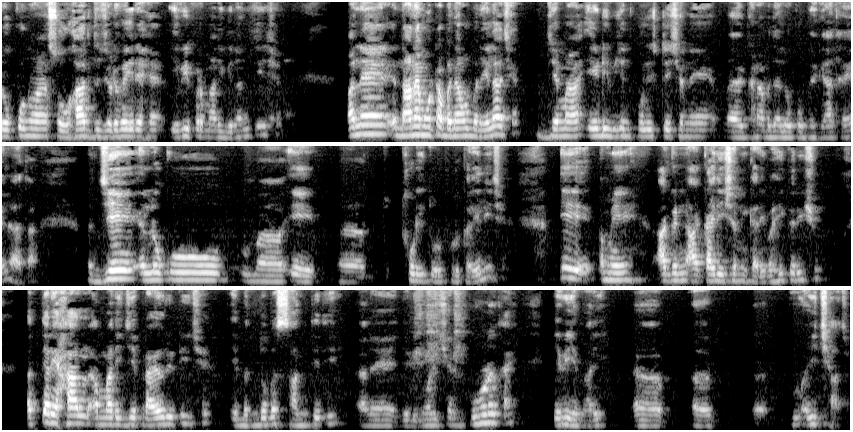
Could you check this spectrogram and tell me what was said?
લોકોનો આ સૌહાર્દ જળવાઈ રહે એવી પણ મારી વિનંતી છે. અને નાના મોટા બનાવો બનેલા છે, જેમાં એ ડિવિઝન પોલીસ સ્ટેશને ઘણા બધા લોકો ભેગા થયેલા હતા. જે લોકો એ થોડી તોડફોડ કરેલી છે. એ અમે આગળ આ કાયદેસરની કાર્યવાહી કરીશું. અત્યારે હાલ અમારી જે પ્રાયોરિટી છે, એ બંદોબસ્ત શાંતિથી અને જે ડિમોલિશન પૂર્ણ થાય, એવી અમારી ઈચ્છા છે.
